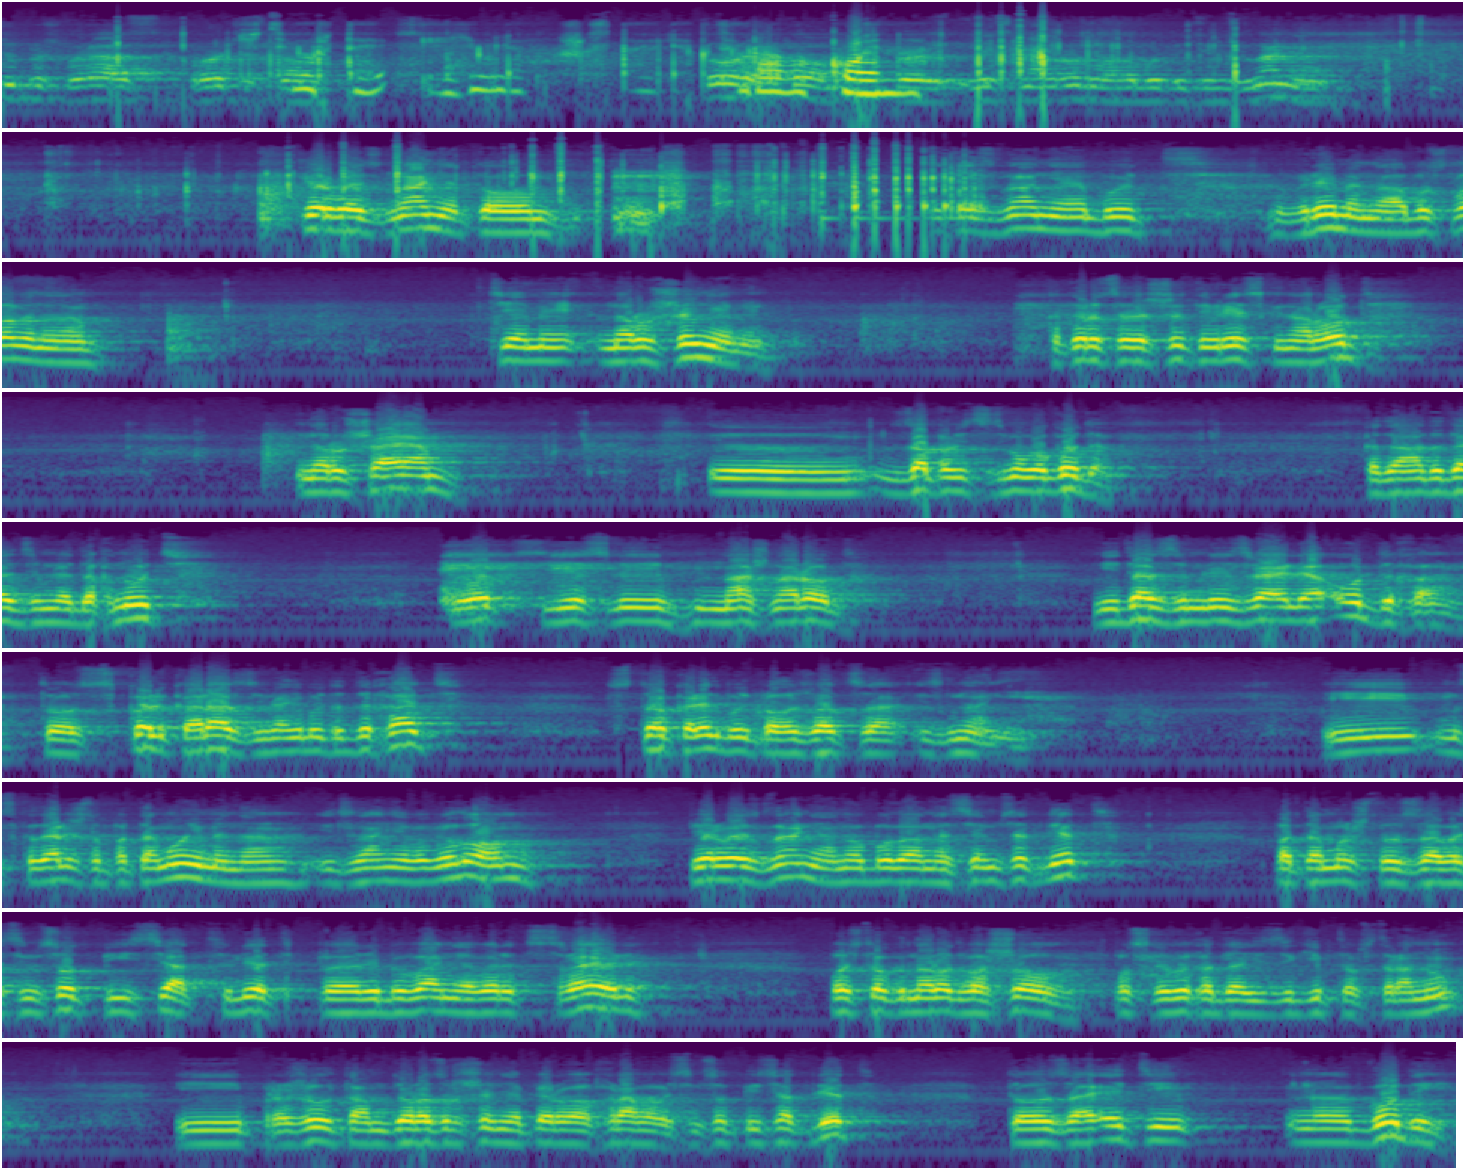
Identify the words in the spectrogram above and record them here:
4 июля, 6 лекция Рава Коина. Если народу надо будет идти в изгнание, первое изгнание, то это изгнание будет временно обусловлено теми нарушениями, которые совершит еврейский народ, нарушая э, заповедь седьмого года, когда надо дать земле отдохнуть. И вот если наш народ не даст земле Израиля отдыха, то сколько раз земля не будет отдыхать, столько лет будет продолжаться изгнание. И мы сказали, что потому именно изгнание Вавилон, первое изгнание, оно было на 70 лет, потому что за 850 лет пребывания в Израиль, после того, как народ вошел после выхода из Египта в страну и прожил там до разрушения первого храма 850 лет, то за эти э, годы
